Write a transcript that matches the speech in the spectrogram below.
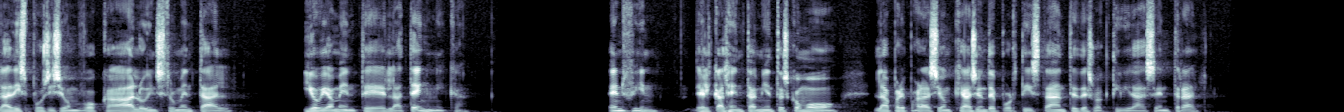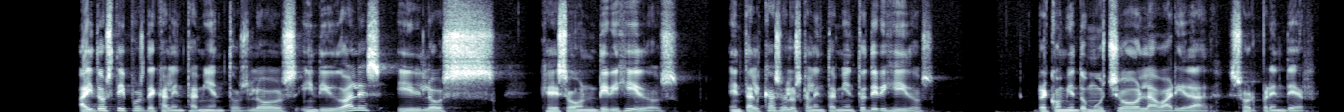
la disposición vocal o instrumental y obviamente la técnica. En fin, el calentamiento es como la preparación que hace un deportista antes de su actividad central. Hay dos tipos de calentamientos, los individuales y los que son dirigidos. En tal caso, los calentamientos dirigidos, recomiendo mucho la variedad, sorprender.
